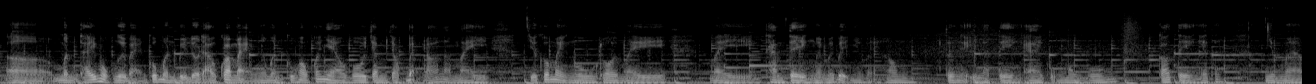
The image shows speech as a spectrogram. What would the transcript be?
Uh, mình thấy một người bạn của mình bị lừa đảo qua mạng mình cũng không có nhào vô chăm chọc bạn đó là mày chỉ có mày ngu thôi mày mày tham tiền mày mới bị như vậy không? Tôi nghĩ là tiền ai cũng mong muốn có tiền hết á. Nhưng mà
